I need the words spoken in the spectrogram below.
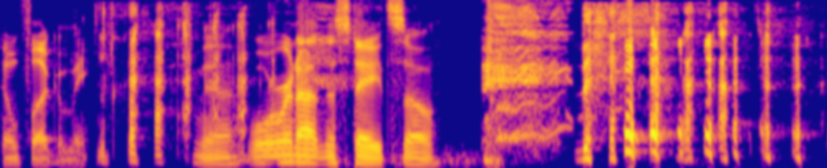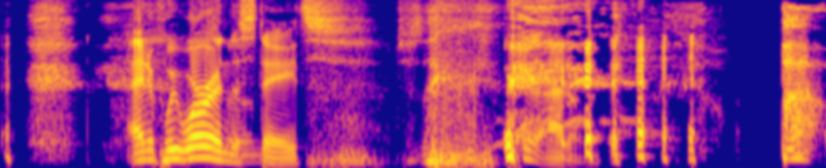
Don't fuck with me. Yeah. Well, we're not in the states, so. And if we were in the Um, states, just I don't know. Pa,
